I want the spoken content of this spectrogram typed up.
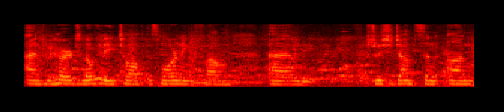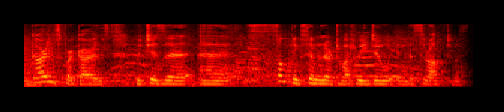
and we heard a lovely talk this morning from um, Patricia Johnson on Girls for Girls which is a, a, something similar to what we do in the Soroptimists.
